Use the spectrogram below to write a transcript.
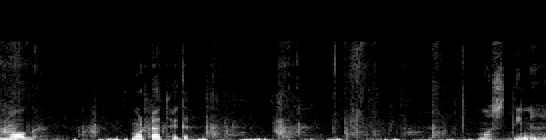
મગ મોટા થઈ ગયા. મસ્તી ના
